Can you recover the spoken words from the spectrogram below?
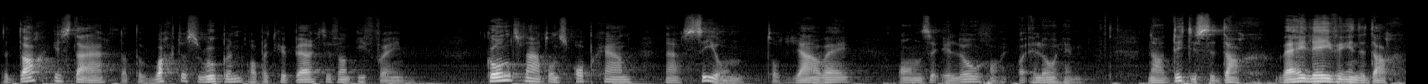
De dag is daar dat de wachters roepen op het gebergte van Ephraim. Komt, laat ons opgaan naar Sion, tot Yahweh, onze Elohim. Nou, dit is de dag. Wij leven in de dag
